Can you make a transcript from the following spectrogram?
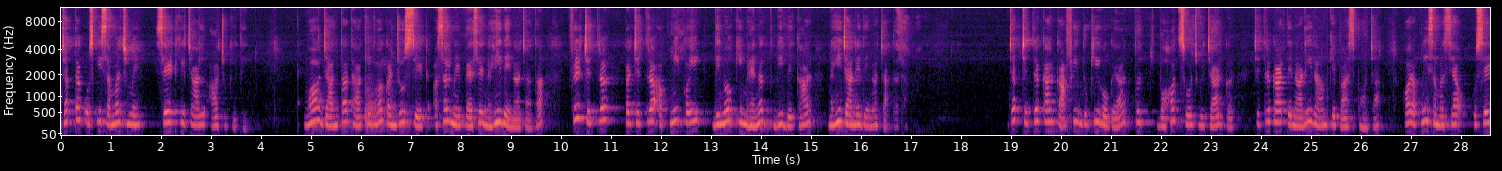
जब तक उसकी समझ में सेठ की चाल आ चुकी थी। वह जानता था कि वह कंजूस सेठ असल में पैसे नहीं देना चाहता, फिर चित्र पर चित्र अपनी कोई दिनों की मेहनत भी बेकार नहीं जाने देना चाहता था। जब चित्रकार काफ़ी दुखी हो गया तो बहुत सोच विचार कर चित्रकार तेनालीराम के पास पहुँचा और अपनी समस्या उसे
